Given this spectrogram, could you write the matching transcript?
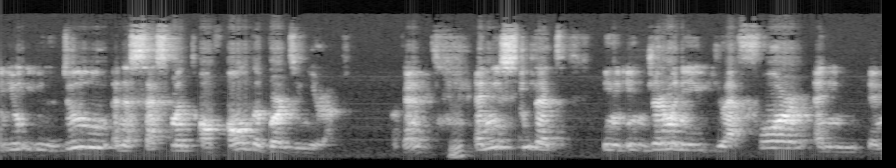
you, you do an assessment of all the birds in Europe, okay? Mm-hmm. And you see that in, in Germany you have four, and in, in,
